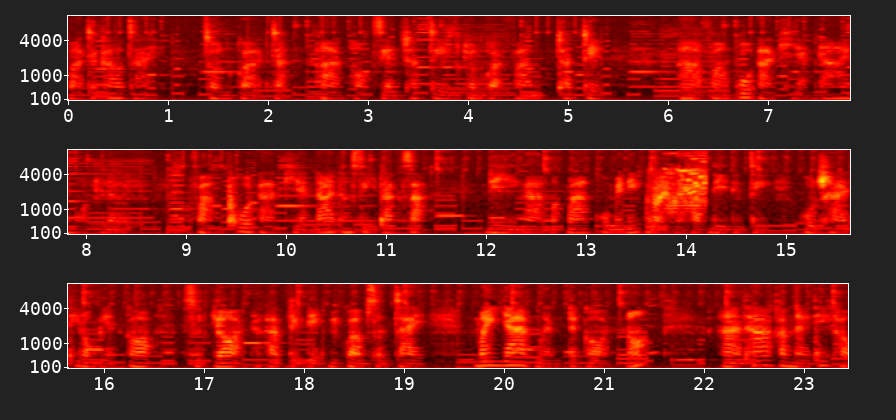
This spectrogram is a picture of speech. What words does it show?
กว่าจะเข้าใจ จนกว่าจะอ่านออกเสียงชัดเจน จนกว่าฟังชัดเจนอ่าฟังพูดอ่านเขียนได้หมดเลย ฟังพูดอ่านเขียนได้ทั้ง 4 ทักษะ ดีงามมากๆครูไม่ได้อวยนะครับ ดีจริงๆครูใช้ที่โรงเรียนก็สุดยอดนะครับ เด็กๆมีความสนใจ ไม่ยากเหมือนแต่ก่อนเนาะอ่าถ้าคำไหนที่เขา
